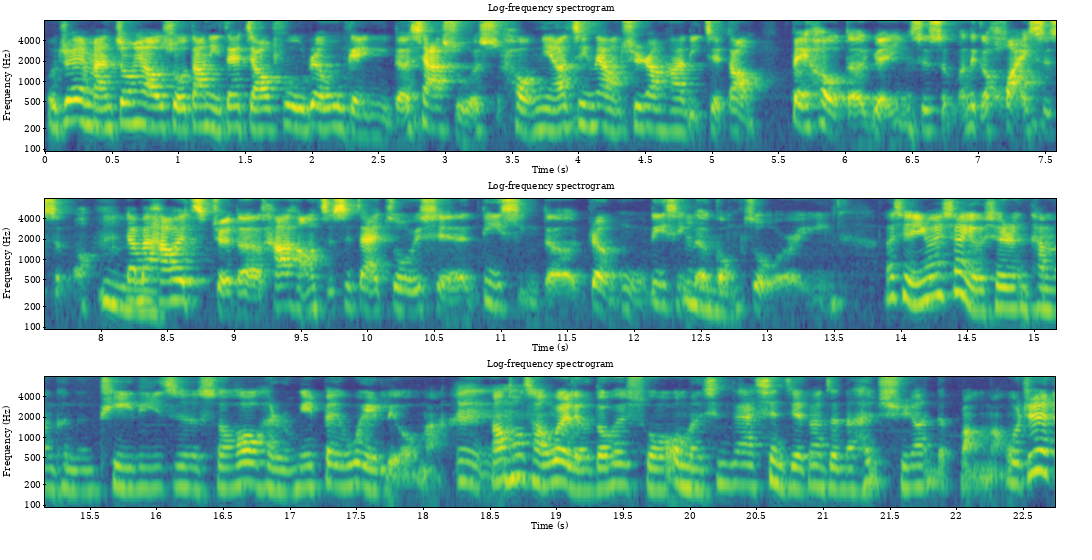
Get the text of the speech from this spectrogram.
我觉得也蛮重要的。说，当你在教交付任务给你的下属的时候，你要尽量去让他理解到背后的原因是什么，那个坏是什么，要不然他会觉得他好像只是在做一些例行的任务、例行的工作而已。而且，因为像有些人，他们可能提离职的时候很容易被未留嘛，嗯，然后通常未留都会说，我们现在现阶段真的很需要你的帮忙。我觉得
